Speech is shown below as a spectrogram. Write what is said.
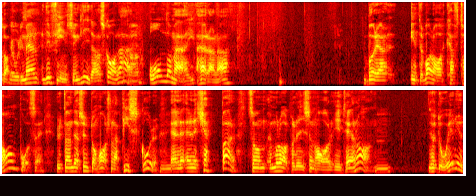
Ja, ha. jo, det Men det finns ju en glidande skala här. Ja. Om de här herrarna börjar inte bara ha kaftan på sig utan dessutom har såna piskor Mm. eller, eller käppar som moralpolisen har i Teheran. Mm. Ja, då, är det ju,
